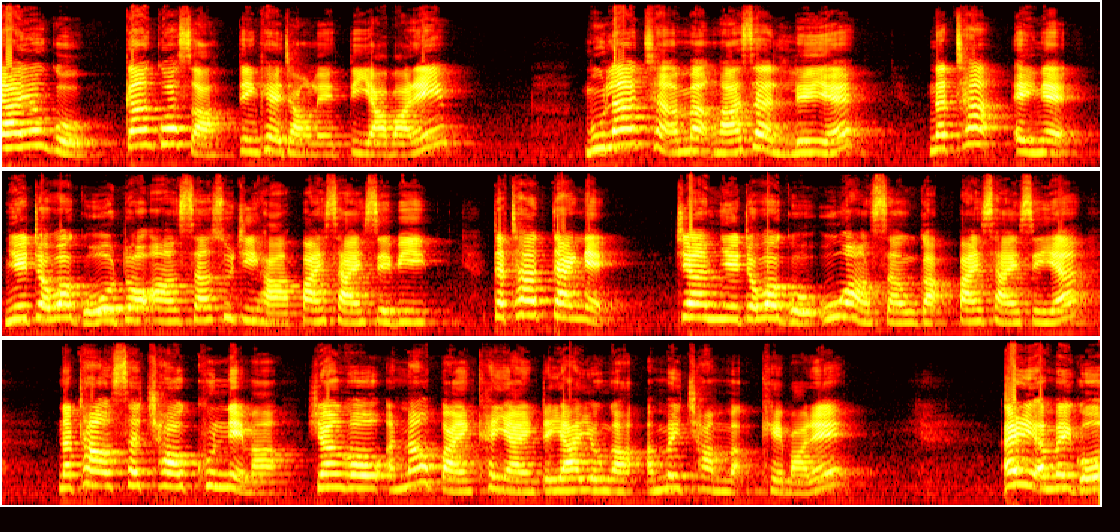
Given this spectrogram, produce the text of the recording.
ရားရုံးကိုကန့်ကွက်စာတင်ခဲ့ကြောင်းလည်းသိရပါတယ်။မူလခြံအမှတ်54ရဲ့နှစ်ထပ်အိမ်နဲ့မြေတဝက်ကိုဒေါအောင်ဆန်းစုကြည်ဟာပိုင်ဆိုင်စေပြီးတထတိုက်နဲ့ကြံမြေတဝက်ကိုဦးအောင်ဆန်းဦးကပိုင်ဆိုင်စေရန် 2016ခုနှစ်မှာရန်ကုန်အနောက်ပိုင်းခရိုင်တရားရုံးကအမိန့်ချမှတ်ခဲ့ပါတယ်။အဲ့ဒီအမိန့်ကို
